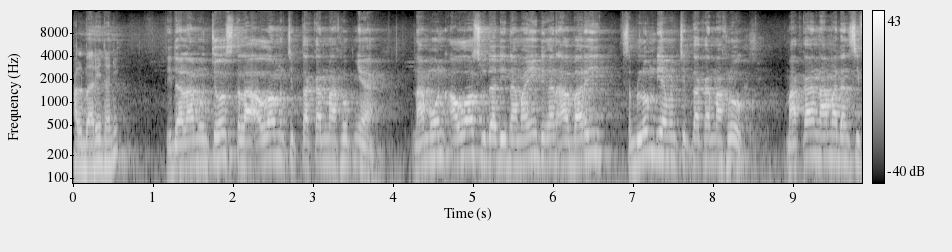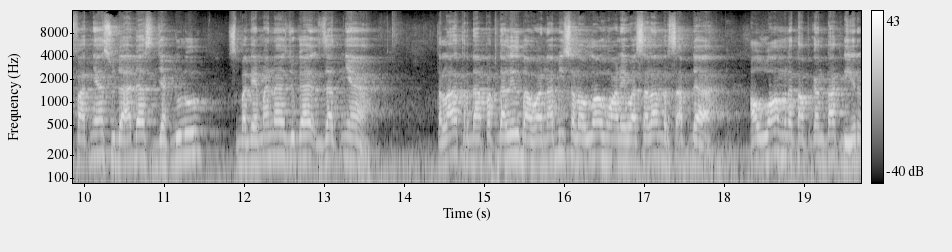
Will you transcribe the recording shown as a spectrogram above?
Al-Bari tadi? Tidaklah muncul setelah Allah menciptakan makhluknya. Namun Allah sudah dinamai dengan Al-Bari sebelum dia menciptakan makhluk maka nama dan sifatnya sudah ada sejak dulu sebagaimana juga zatnya telah terdapat dalil bahwa Nabi Shallallahu Alaihi Wasallam bersabda Allah menetapkan takdir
